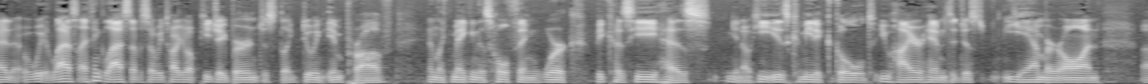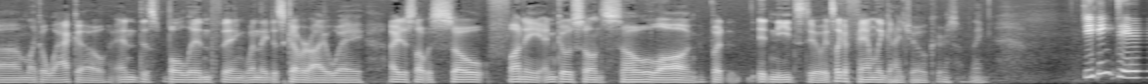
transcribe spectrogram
And we last, I think last episode we talked about PJ Byrne just like doing improv and like making this whole thing work because he has, you know, he is comedic gold. You hire him to just yammer on um, like a wacko. And this Bolin thing when they discover Aiwei, I just thought was so funny and goes on so long, but it needs to. It's like a Family Guy joke or something. do you think dave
